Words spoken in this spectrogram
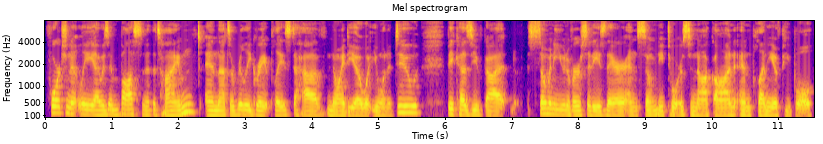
fortunately, I was in Boston at the time, and that's a really great place to have no idea what you want to do because you've got so many universities there and so many doors to knock on and plenty of people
